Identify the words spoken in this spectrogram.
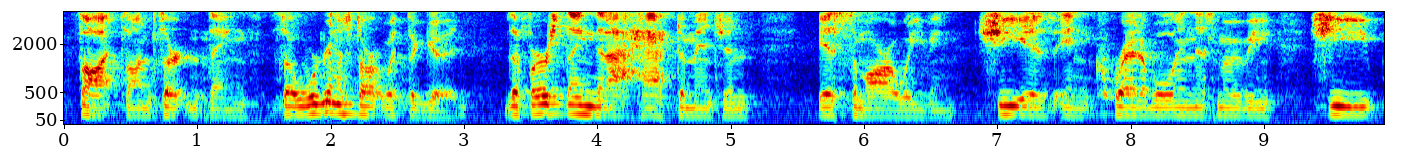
thoughts on certain things. So we're going to start with the good. The first thing that I have to mention is Samara Weaving. She is incredible in this movie. She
